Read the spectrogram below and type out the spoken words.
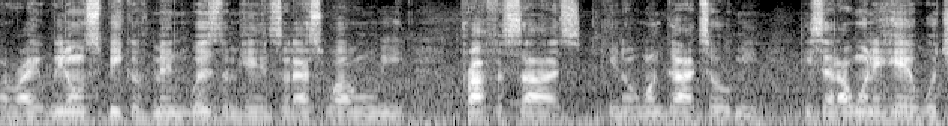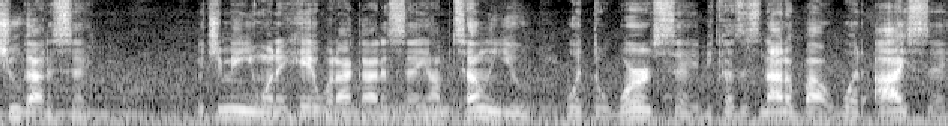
All right, we don't speak of men's wisdom here, so that's why when we prophesize, you know, one guy told me, he said, I want to hear what you got to say. What you mean you want to hear what I got to say? I'm telling you what the words say because it's not about what I say.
